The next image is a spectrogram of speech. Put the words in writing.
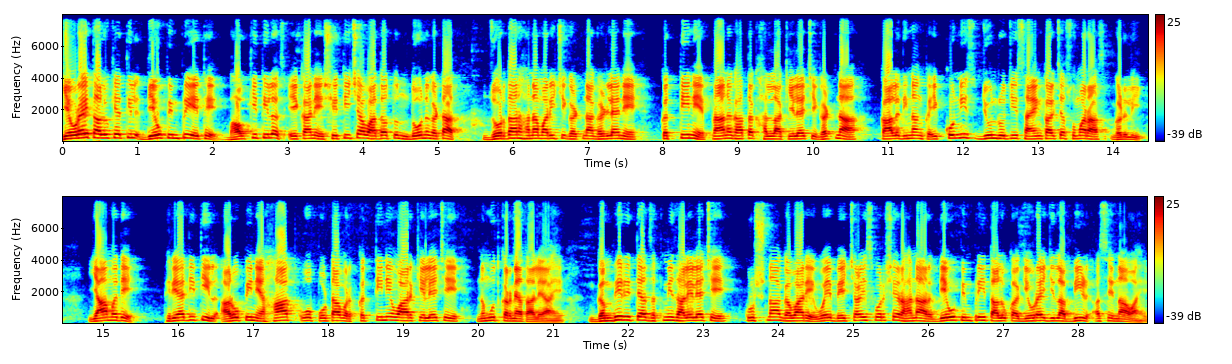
गेवराई तालुक्यातील देवपिंपरी येथे भावकीतीलच एकाने शेतीच्या वादातून दोन गटात जोरदार हाणामारीची घटना घडल्याने कत्तीने प्राणघातक हल्ला केल्याची घटना काल दिनांक एकोणीस जून रोजी सायंकाळच्या सुमारास घडली. यामध्ये फिर्यादीतील आरोपीने हात व पोटावर कत्तीने वार केल्याचे नमूद करण्यात आले आहे. गंभीररित्या जखमी झालेल्याचे कृष्णा गवारे वय बेचाळीस वर्षे राहणार देवपिंपरी तालुका गेवराई जिल्हा बीड असे नाव आहे.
